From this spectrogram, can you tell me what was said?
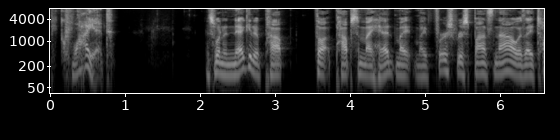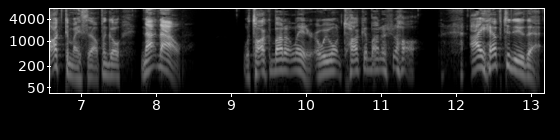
Be quiet. It's when a negative pop thought pops in my head, my, my first response now is I talk to myself and go, not now. We'll talk about it later, or we won't talk about it at all. I have to do that.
